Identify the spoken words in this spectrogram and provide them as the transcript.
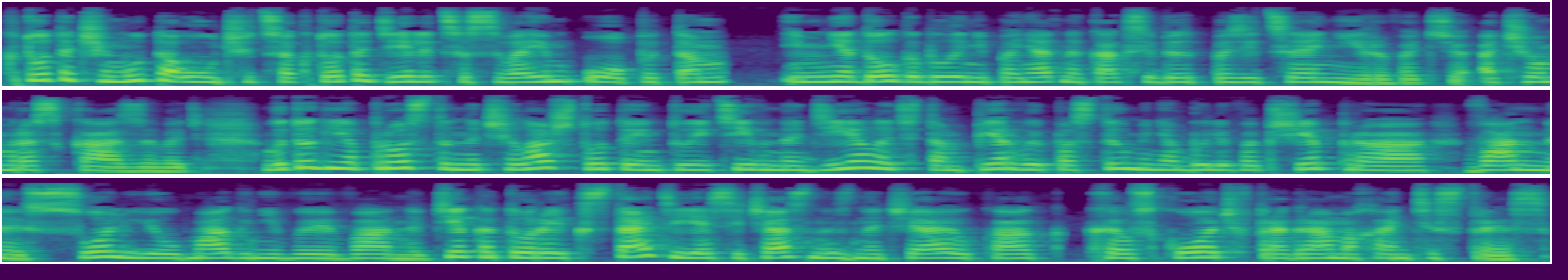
кто-то чему-то учится, кто-то делится своим опытом. И мне долго было непонятно, как себя позиционировать, о чем рассказывать. В итоге я просто начала что-то интуитивно делать. Там первые посты у меня были вообще про ванны с солью, магниевые ванны. Те, которые, кстати, я сейчас назначаю как health в программах антистресс.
